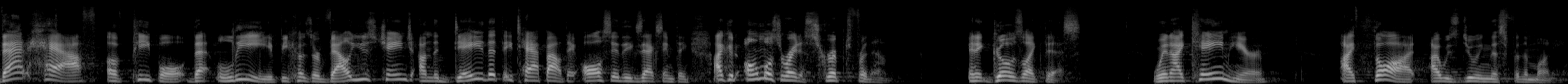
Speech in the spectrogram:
that half of people that leave because their values change on the day that they tap out, they all say the exact same thing. I could almost write a script for them. And it goes like this when I came here, I thought I was doing this for the money.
